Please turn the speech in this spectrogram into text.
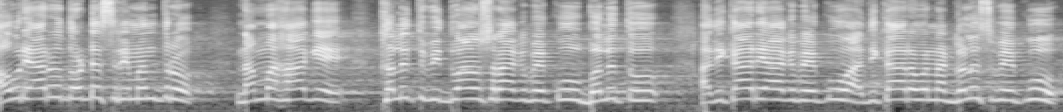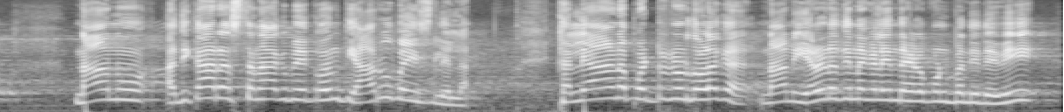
ಅವ್ರು ಯಾರೂ ದೊಡ್ಡ ಶ್ರೀಮಂತರು, ನಮ್ಮ ಹಾಗೆ ಕಲಿತು ವಿದ್ವಾಂಸರಾಗಬೇಕು, ಬಲಿತು, ಅಧಿಕಾರಿ ಆಗಬೇಕು, ಅಧಿಕಾರವನ್ನು ಗಳಿಸಬೇಕು, ನಾನು ಅಧಿಕಾರಸ್ಥನಾಗಬೇಕು ಅಂತ ಯಾರೂ ಬಯಸಲಿಲ್ಲ. ಕಲ್ಯಾಣ ಪಟ್ಟಣದೊಳಗೆ ನಾನು ಎರಡು ದಿನಗಳಿಂದ ಹೇಳ್ಕೊಂಡು ಬಂದಿದ್ದೇವೆ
